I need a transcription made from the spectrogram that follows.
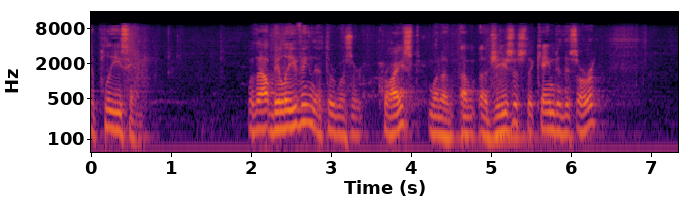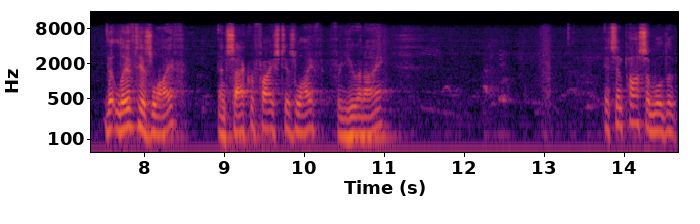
to please Him. Without believing that there was a Christ, one a, a, um, a Jesus that came to this earth, that lived His life and sacrificed His life for you and I, it's impossible to,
